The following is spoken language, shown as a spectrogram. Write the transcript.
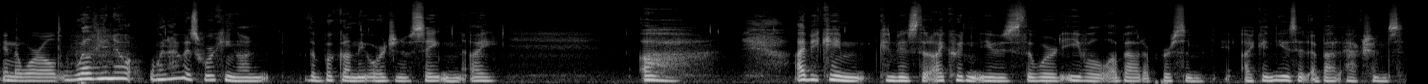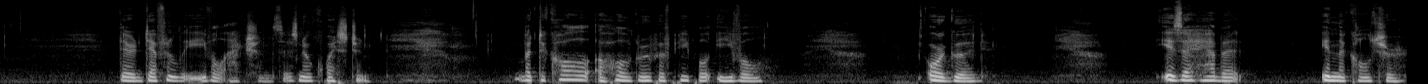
in the world? Well, you know, when I was working on the book on the origin of Satan, I oh, I became convinced that I couldn't use the word evil about a person. I can use it about actions. There are definitely evil actions. There's no question. But to call a whole group of people evil or good is a habit in the culture.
